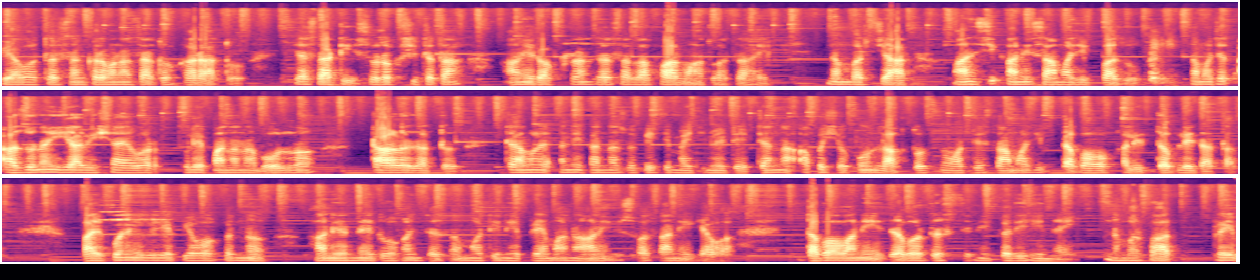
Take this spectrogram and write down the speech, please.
प्यावं तर संक्रमणाचा धोका राहतो. यासाठी सुरक्षितता आणि डॉक्टरांचा सल्ला फार महत्त्वाचा आहे. नंबर चार मानसिक आणि सामाजिक बाजू. समाजात अजूनही या विषयावर खुलेपणानं बोलणं टाळलं जातं. त्यामुळे अनेकांना चुकीची माहिती मिळते. त्यांना अपशकून लागतो किंवा ते सामाजिक दबावाखाली दबले जातात. बायकोने वीर्य प्यावा करणं हा निर्णय दोघांच्या संमतीने प्रेमानं आणि विश्वासाने घ्यावा. दबावाने जबरदस्तीने कधीही नाही. नंबर पाच प्रेम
